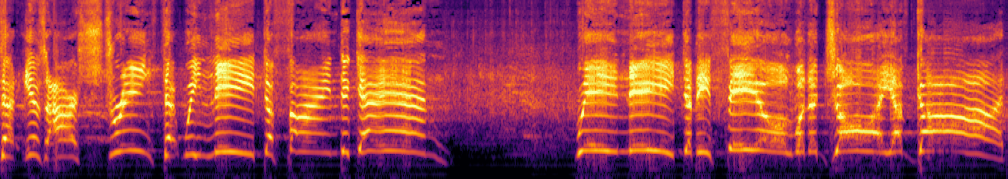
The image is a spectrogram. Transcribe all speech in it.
that is our strength that we need to find again. We need to be filled with the joy of God.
